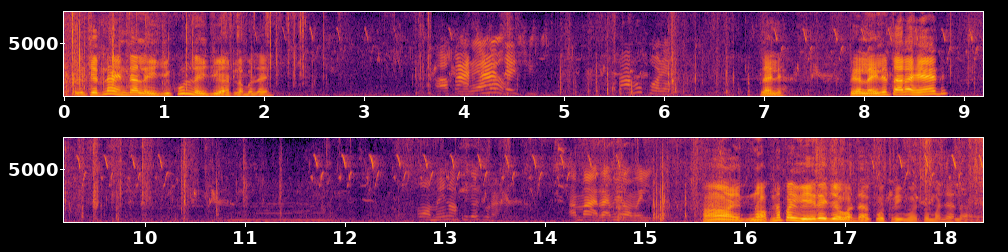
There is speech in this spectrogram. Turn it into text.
એટલે કેટલા ઈંડા લઈ ગયું? કોણ લઈ ગયું આટલા બધા લઈ લે. પેલા લઈ લે તારા હેડ. હા નોખ. ને પછી વેરે જો વધારે કોતરીમાં તો મજા ના આવે.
